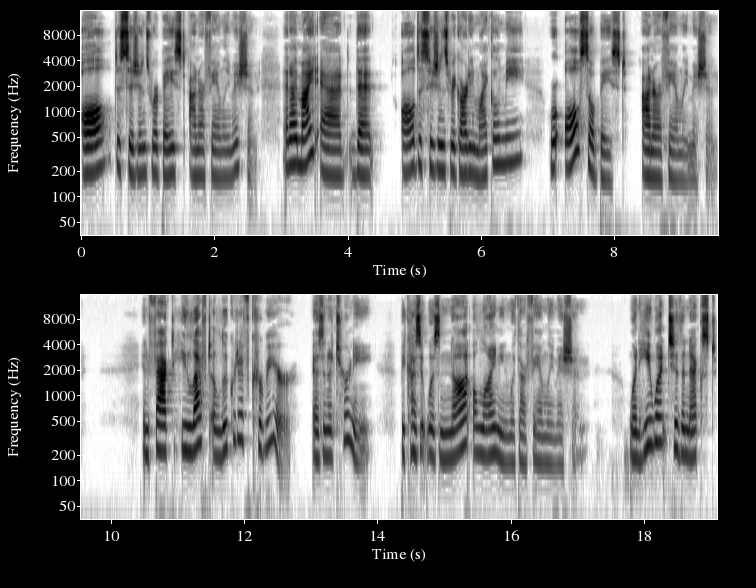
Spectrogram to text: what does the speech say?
all decisions were based on our family mission. And I might add that all decisions regarding Michael and me were also based on our family mission. In fact, he left a lucrative career as an attorney because it was not aligning with our family mission. When he went to the next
